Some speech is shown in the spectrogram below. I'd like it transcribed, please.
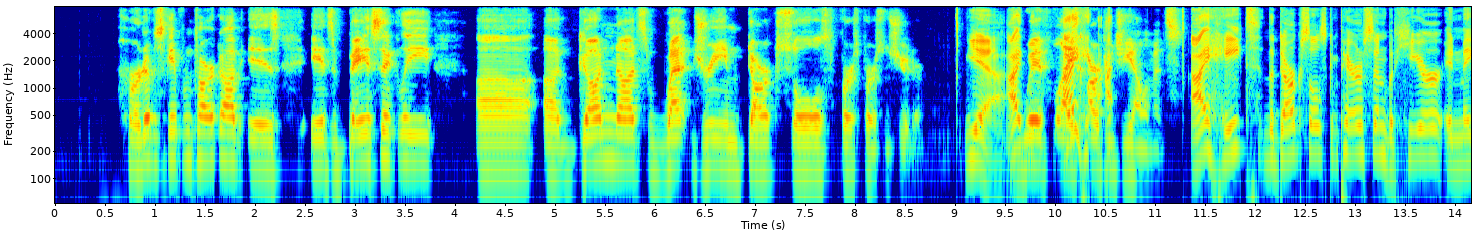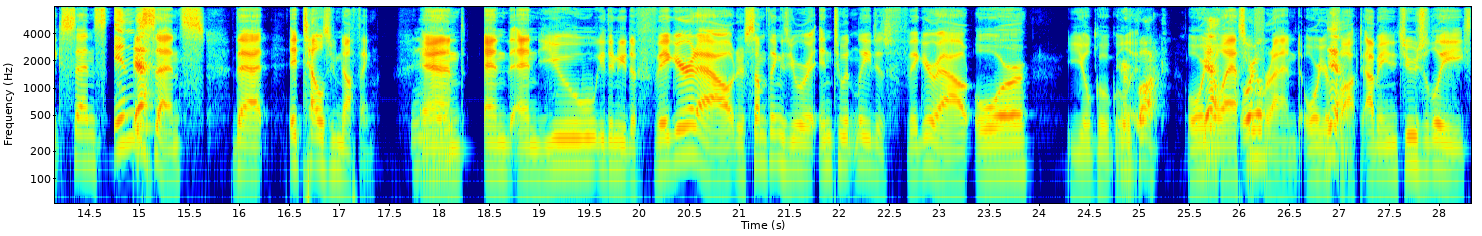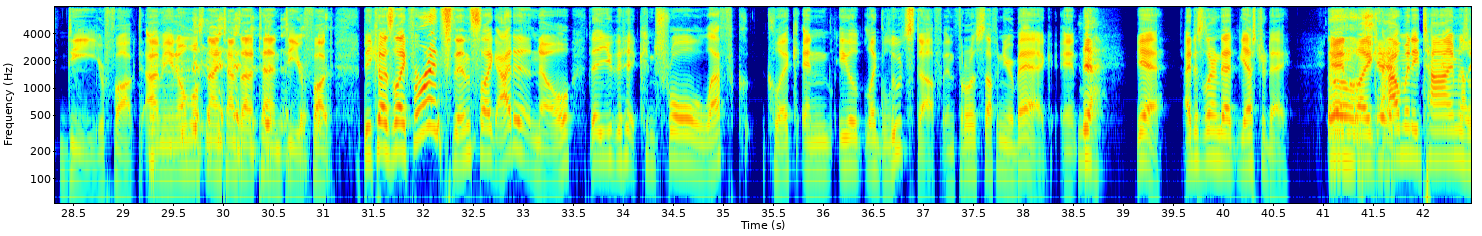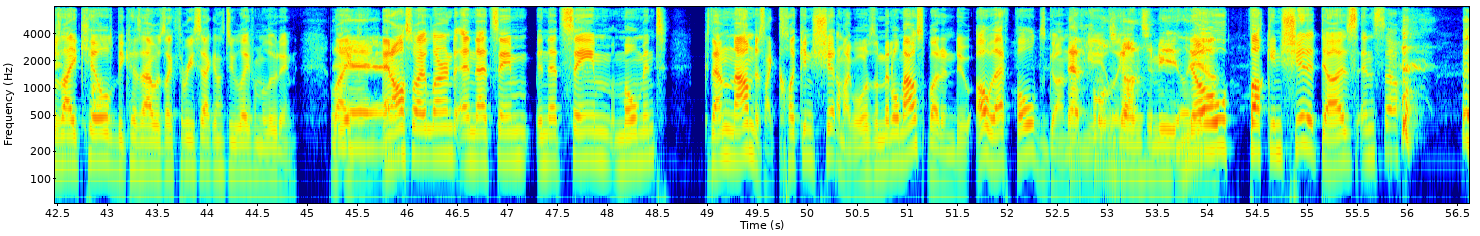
heard of Escape from Tarkov is it's basically uh, a gun nuts, wet dream, Dark Souls first person shooter yeah, I with like I- I- RPG elements. I hate the Dark Souls comparison, but here it makes sense in the sense that it tells you nothing. Mhm. And and and you either need to figure it out. There's some things you were intuitively just figure out, or you'll Google you're it. fucked. Or Yeah, you'll ask or your you'll- friend, or you're Yeah. fucked. I mean, it's usually D, you're fucked. I mean, almost nine times out of ten, D, you're fucked. Because, like, for instance, like, I didn't know that you could hit Control left cl- click and, like, loot stuff and throw stuff in your bag. And, Yeah. yeah, I just learned that yesterday. And, Oh, like, shit. how many times was I killed because I was, like, three seconds too late from looting? Like, Yeah. and also I learned in that same, in that same moment, I'm, now I'm just, like, clicking shit. I'm like, what does the middle mouse button do? Oh, that folds guns. That immediately. folds guns immediately. No fucking shit it does. And so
